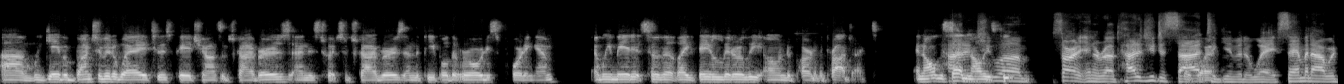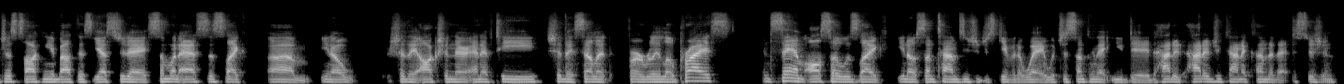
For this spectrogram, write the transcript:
Um, we gave a bunch of it away to his Patreon subscribers and his Twitch subscribers and the people that were already supporting him. And we made it so that like they literally owned a part of the project. And all of a sudden, all these you, people, um, sorry to interrupt. How did you decide to give it away? Sam and I were just talking about this yesterday. Someone asked us like, um, you know, should they auction their NFT? Should they sell it for a really low price? And Sam also was like, you know, sometimes you should just give it away, which is something that you did. How did how did you kind of come to that decision?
